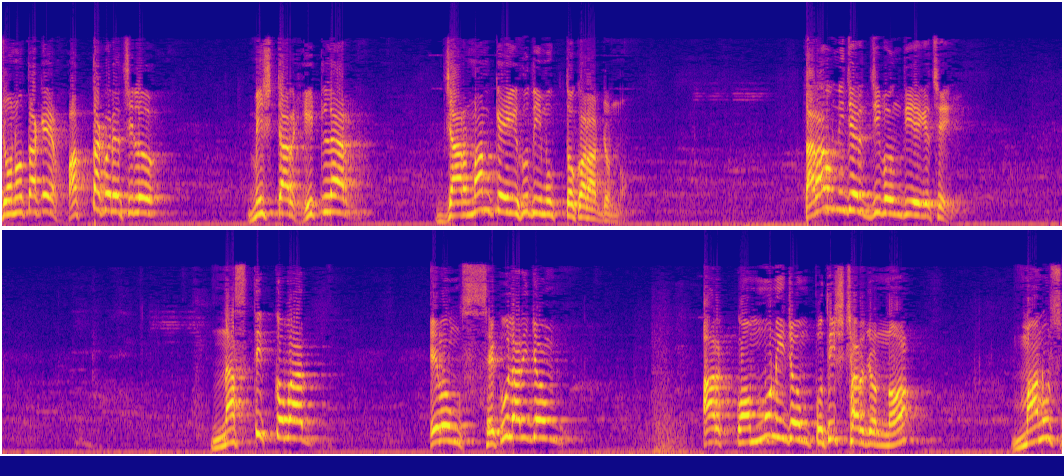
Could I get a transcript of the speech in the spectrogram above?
জনতাকে হত্যা করেছিল মিস্টার হিটলার জার্মানকে ইহুদি মুক্ত করার জন্য। তারাও নিজের জীবন দিয়ে গেছে। নাস্তিক্যবাদ এবং সেকুলারিজম আর কমিউনিজম প্রতিষ্ঠার জন্য মানুষ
